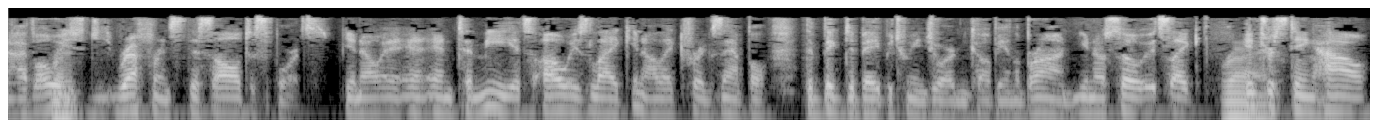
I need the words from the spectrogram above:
i've always referenced this all to sports you know and, and to me it's always like you know like for example the big debate between jordan kobe and lebron you know so it's like Right. interesting how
